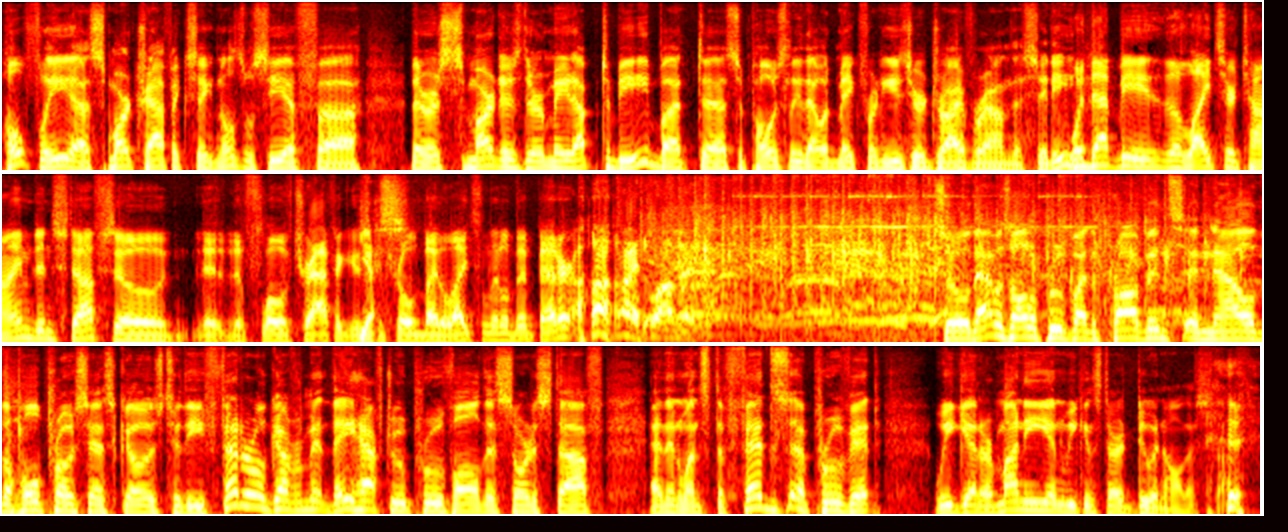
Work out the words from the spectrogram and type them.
hopefully uh, smart traffic signals. We'll see if uh, they're as smart as they're made up to be, but uh, supposedly that would make for an easier drive around the city. Would that be the lights are timed and stuff, so the, the flow of traffic is Yes. controlled by the lights a little bit better? I love it. So that was all approved by the province, and now the whole process goes to the federal government. They have to approve all this sort of stuff, and then once the feds approve it, we get our money and we can start doing all this stuff.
